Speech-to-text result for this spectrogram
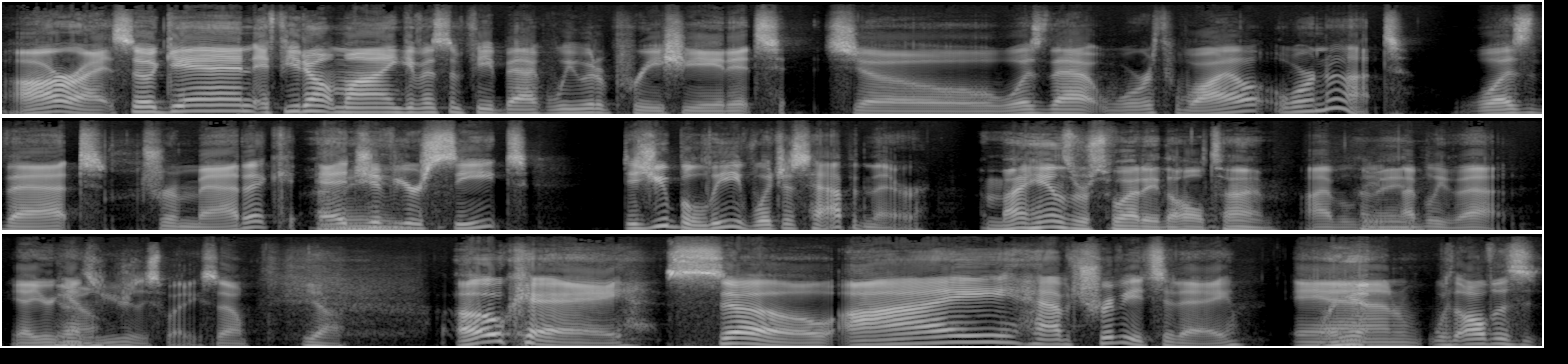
All right. So again, if you don't mind, give us some feedback. We would appreciate it. So was that worthwhile or not? Was that dramatic? I Edge of your seat? Did you believe what just happened there? My hands were sweaty the whole time. I believe. I, mean, believe that. Yeah, your you hands know. are usually sweaty. So Yeah. Okay, so I have trivia today, and with all this,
